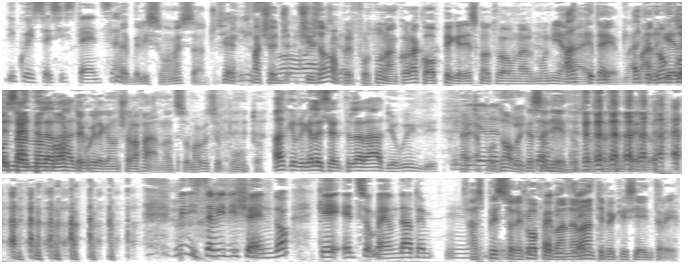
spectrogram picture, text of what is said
di questa esistenza. Beh, bellissimo messaggio. Bellissimo, Ma ci sono per fortuna ancora coppie che riescono a trovare un'armonia anche eterna, per, ma non condanno a morte quelle che non ce la fanno, insomma, questo è il punto. Anche perché lei sente la radio, quindi... quindi eh, appunto, no, perché sta dietro, sta sentendo. Quindi stavi dicendo che insomma è un dato. Mm, ah, spesso le coppie vanno avanti perché si è in tre.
